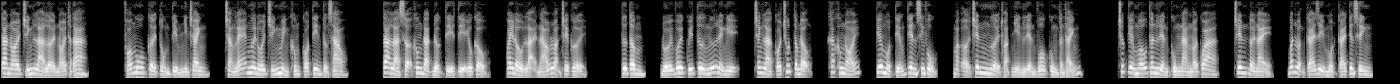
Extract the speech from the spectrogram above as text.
Ta nói chính là lời nói thật a. Phó Ngu cười tủm tỉm nhìn tranh, chẳng lẽ ngươi đối chính mình không có tin tưởng sao? Ta là sợ không đạt được tỷ tỷ yêu cầu, quay đầu lại náo loạn chê cười. Tư tâm, đối với quý tư ngữ đề nghị, tranh là có chút tâm động, khác không nói, kia một tiếng tiên sinh phục, mặc ở trên người thoạt nhìn liền vô cùng thần thánh. Trước kia mẫu thân liền cùng nàng nói qua, trên đời này, bất luận cái gì một cái tiên sinh,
